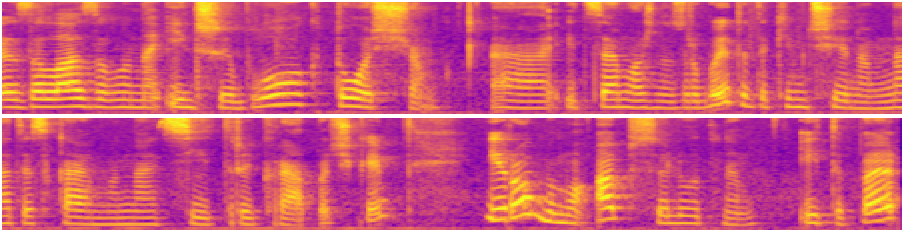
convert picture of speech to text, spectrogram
е, залазило на інший блок тощо. Е, І це можна зробити таким чином. Натискаємо на ці три крапочки і робимо абсолютним. І тепер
